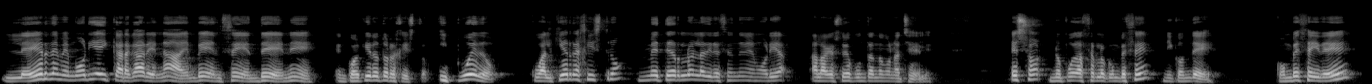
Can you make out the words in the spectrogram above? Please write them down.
leer de memoria y cargar en A, en B, en C, en D, en E, en cualquier otro registro. Y puedo cualquier registro, meterlo en la dirección de memoria a la que estoy apuntando con HL. Eso no puedo hacerlo con BC ni con DE. Con BC y DE,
